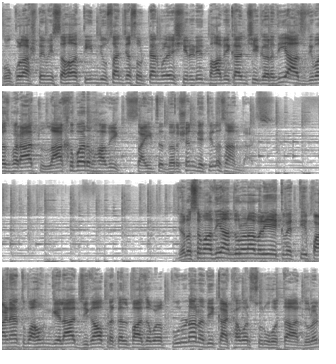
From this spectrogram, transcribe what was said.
गोकुळाष्टमीसह तीन दिवसांच्या सुट्ट्यांमुळे शिर्डीत भाविकांची गर्दी आज दिवसभरात लाखभर भाविक साईचं दर्शन घेतील असा अंदाज. जलसमाधी आंदोलनावेळी एक व्यक्ती पाण्यात वाहून गेला. जिगाव प्रकल्पाजवळ पूर्णा नदी काठावर सुरू होतं आंदोलन.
